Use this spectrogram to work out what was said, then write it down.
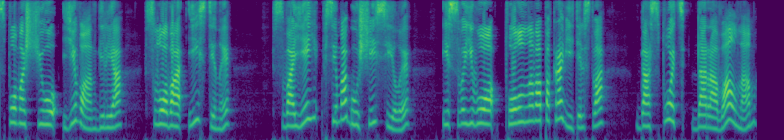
с помощью Евангелия, слова истины, своей всемогущей силы и своего полного покровительства Господь даровал нам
